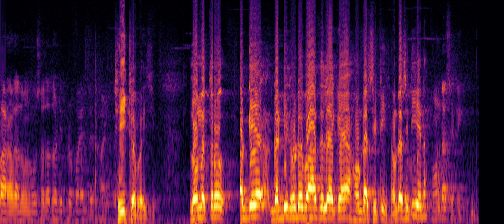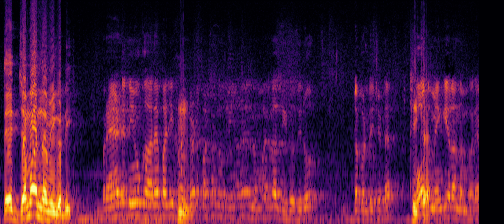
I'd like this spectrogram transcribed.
12 ਦਾ ਲੋਨ ਹੋ ਸਕਦਾ ਤੁਹਾਡੀ ਪ੍ਰੋਫਾਈਲ ਤੇ ਫੰਡ ਠੀਕ ਹੈ ਬਾਈ ਜੀ। ਲੋ ਮਿੱਤਰੋ ਅੱਗੇ ਗੱਡੀ ਤੁਹਾਡੇ ਵਾਸਤੇ ਲੈ ਕੇ ਆਇਆ Honda City Honda City ਹੈ ਨਾ? Honda City ਤੇ ਜਮਾ ਨਵੀਂ ਗੱਡੀ। ਬ੍ਰਾਂਡ ਨਿਊ ਕਾਰ ਹੈ ਭਾਜੀ 100% ਓਰੀਜਨਲ ਹੈ। ਨੰਬਰ ਦਾ 00 ਡਬਲ ਡਿਜਿਟ ਹੈ। ਠੀਕ ਬਹੁਤ ਹੈ। ਮਹਿੰਗੇ ਵਾਲਾ ਨੰਬਰ ਹੈ।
